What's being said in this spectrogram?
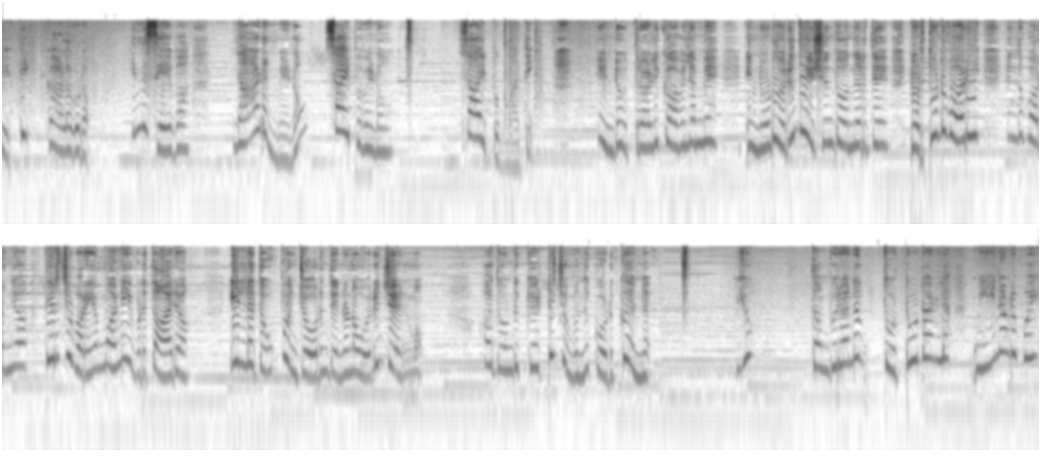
കെട്ടി കാളകുടം ഇന്ന് സേവ നാടൻ വേണോ? സായിപ്പ് വേണോ? സായിപ്പ് മതി. എന്റെ ഉത്രാളി കാവിലമ്മേ എന്നോട് ഒരു ദേഷ്യം തോന്നരുത്. എടുത്തോണ്ട് വാടി എന്ന് പറഞ്ഞ തിരിച്ചു പറയാം മണി ഇവിടുത്തെ ആരാ? ഇല്ലത്തെ ഉപ്പും ചോറും തിന്നണ ഒരു ജന്മം. അതുകൊണ്ട് കെട്ടിച്ചുമന്ന് കൊടുക്ക തന്നെ അയ്യോ തമ്പുരാന് തൊട്ടുകൂട്ടാനുള്ള മീൻ അവിടെ പോയി.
